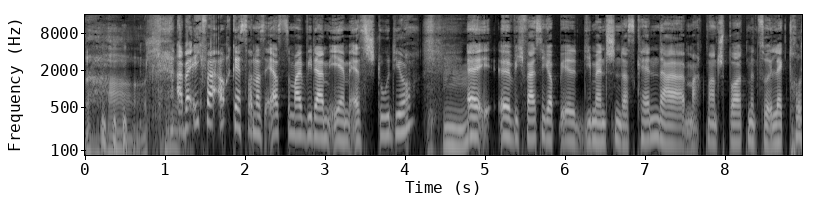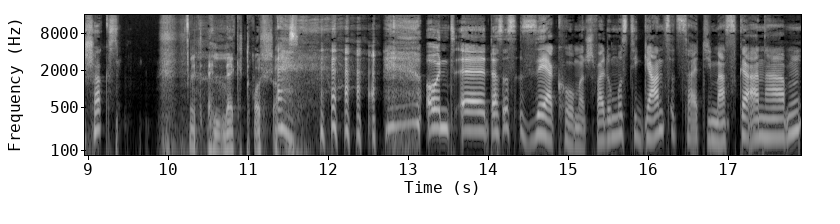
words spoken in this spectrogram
Aha, okay. Aber ich war auch gestern das erste Mal wieder im EMS-Studio. Äh, äh, ich weiß nicht, ob ihr die Menschen das kennen, da macht man Sport mit so Elektroschocks. Mit Elektroschocks. Und äh, das ist sehr komisch, weil du musst die ganze Zeit die Maske anhaben,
